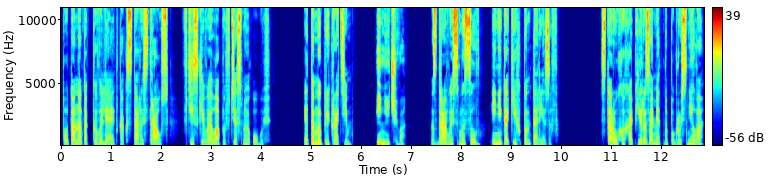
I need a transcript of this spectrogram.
Тут она так ковыляет, как старый страус, втискивая лапы в тесную обувь. Это мы прекратим. И нечего. Здравый смысл и никаких понторезов. Старуха Хапира заметно погрустнела,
